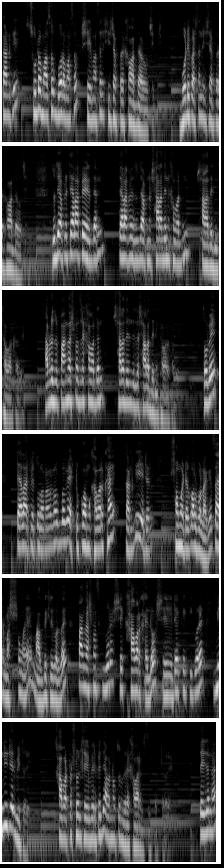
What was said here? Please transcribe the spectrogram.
কারণ কি, ছোট মাছ হোক, বড় মাছ হোক, সেই মাছের হিসাব করে খাবার দেওয়া উচিত। বডি পার্সেন্ট হিসাব করে খাবার দেওয়া উচিত। যদি আপনি তেলাপিয়া দেন, তেলাপিয়া যদি আপনি সারাদিন খাবার দেন, সারাদিনই খাবার খাবে। আপনি যদি পাঙ্গাস মাছের খাবার দেন, সারাদিন দিলে সারাদিনই খাবার খাবে। তবে তেলাপিয়া তুলনামূলকভাবে একটু কম খাবার খায়, কারণ কি, এটার সময়টা অল্প লাগে, চার মাস সময়ে মাছ বিক্রি করে দেয় পাঙ্গাস মাছ কি করে? সে খাবার খাইলো, সে এটাকে কি করে? মিনিটের ভিতরে খাবারটা শরীর থেকে বের করে দিয়ে আবার নতুন করে খাবার রিসিভ করতে পারে। এই জন্য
